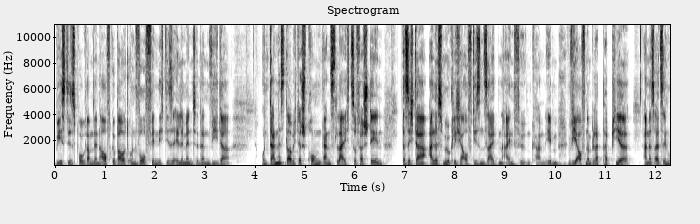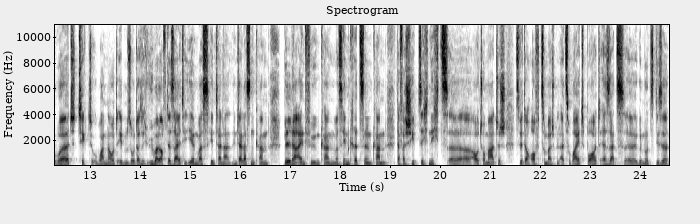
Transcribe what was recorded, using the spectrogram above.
wie ist dieses Programm denn aufgebaut und wo finde ich diese Elemente dann wieder. Und dann ist, glaube ich, der Sprung ganz leicht zu verstehen, dass ich da alles Mögliche auf diesen Seiten einfügen kann. Eben wie auf einem Blatt Papier. Anders als in Word tickt OneNote eben so, dass ich überall auf der Seite irgendwas hinterlassen kann, Bilder einfügen kann, was hinkritzeln kann. Da verschiebt sich nichts äh, automatisch. Es wird auch oft zum Beispiel als Whiteboard-Ersatz äh, genutzt, diese,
